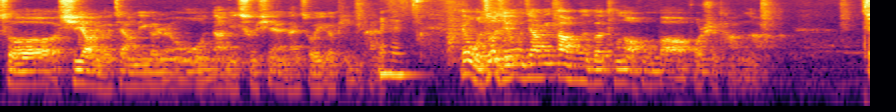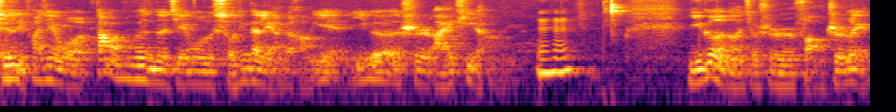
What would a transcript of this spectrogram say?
说需要有这样的一个人物，那你出现来做一个评判。因为我做节目嘉宾，大部分都头脑风暴、博士堂啊，其实你发现我大部分的节目锁定在两个行业，一个是 IT 的行业，嗯哼，一个呢就是纺织类的，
